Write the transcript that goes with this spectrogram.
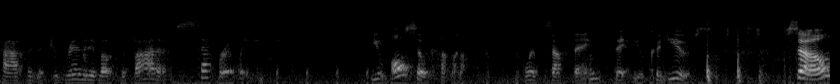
top and the derivative of the bottom separately, you also come up with something that you could use. So,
